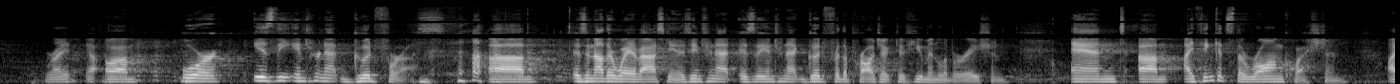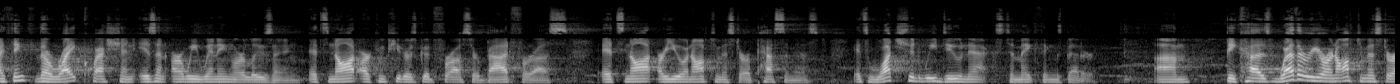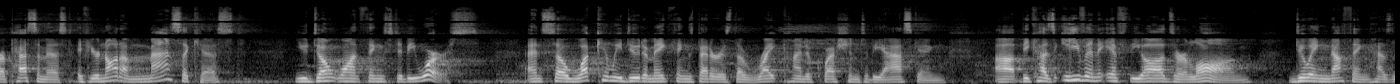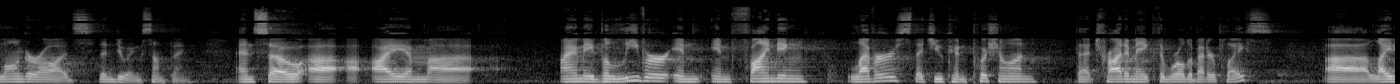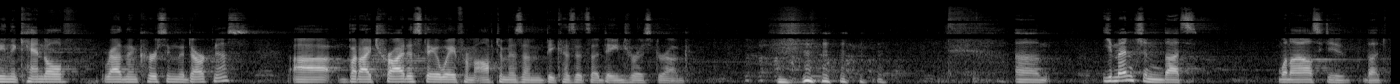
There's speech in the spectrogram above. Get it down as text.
Right? Um, or is the internet good for us? Um, is another way of asking. Is the internet is the internet good for the project of human liberation? And um, I think it's the wrong question. I think the right question isn't are we winning or losing? It's not are computers good for us or bad for us? It's not are you an optimist or a pessimist? It's what should we do next to make things better? Um, because whether you're an optimist or a pessimist, if you're not a masochist, you don't want things to be worse. And so, what can we do to make things better is the right kind of question to be asking. Uh, because even if the odds are long, doing nothing has longer odds than doing something. And so uh, I am uh, I am a believer in in finding levers that you can push on that try to make the world a better place, uh, lighting the candle rather than cursing the darkness. Uh, but I try to stay away from optimism because it's a dangerous drug. um, you mentioned that when I asked you about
